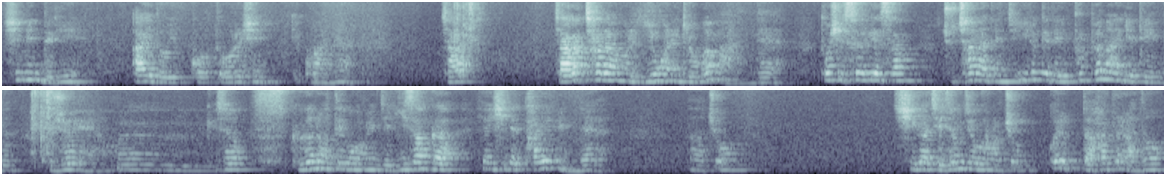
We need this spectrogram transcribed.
시민들이 아이도 있고 또 어르신 있고 하면 자, 자가 차량을 이용하는 경우가 많은데 도시 설계상 주차라든지 이런 게 되게 불편하게 돼 있는 구조예요. 음. 그래서 그거는 어떻게 보면 이제 이상과 현실의 타협인데 어, 좀 시가 재정적으로는 좀 어렵다 하더라도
